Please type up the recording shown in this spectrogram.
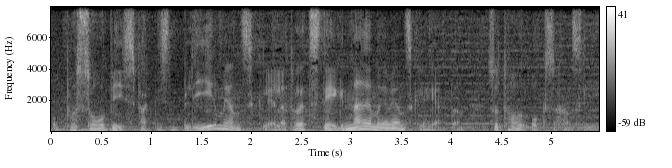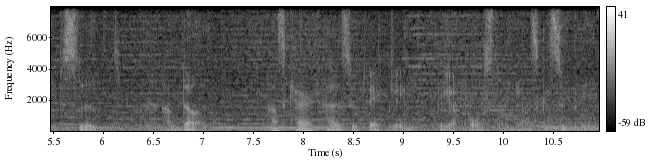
och på så vis faktiskt blir mänsklig eller tar ett steg närmare mänskligheten så tar också hans liv slut. Han dör. Hans karaktärsutveckling vill jag påstå är ganska sublim.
